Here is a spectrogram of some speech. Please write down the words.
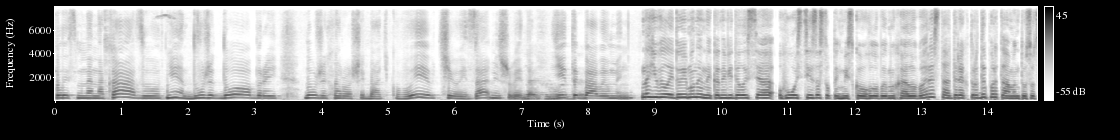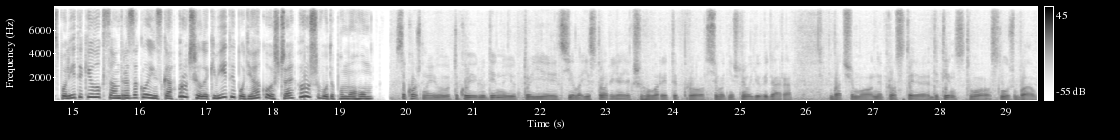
колись мене наказував. Ні, дуже добрий, дуже хороший батько. Вивчив і заміж видав. Діти бавив мені. На ювілей до іменинника навідалися гості, заступник міського голови Михайло Верес та директор департаменту соцполітики Олександра Заклинська. Вручили квіти, подяку, ще грошову допомогу. За кожною такою людиною то є ціла історія. Якщо говорити про сьогоднішнього ювіляра, бачимо не просто дитинство, служба в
